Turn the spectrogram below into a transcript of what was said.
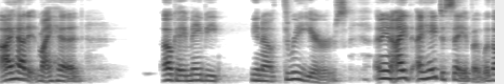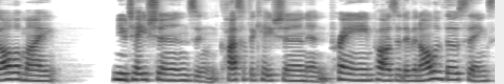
I had it in my head, okay, maybe, you know, three years. I mean, I, I hate to say it, but with all of my mutations and classification and PRAME positive and all of those things,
